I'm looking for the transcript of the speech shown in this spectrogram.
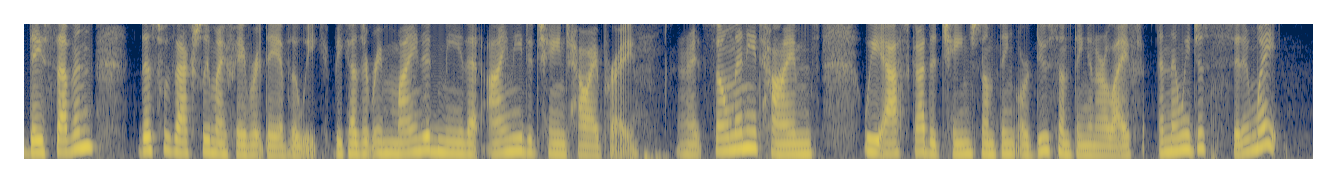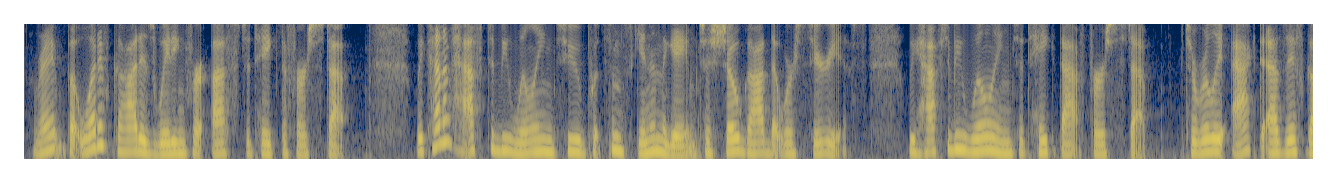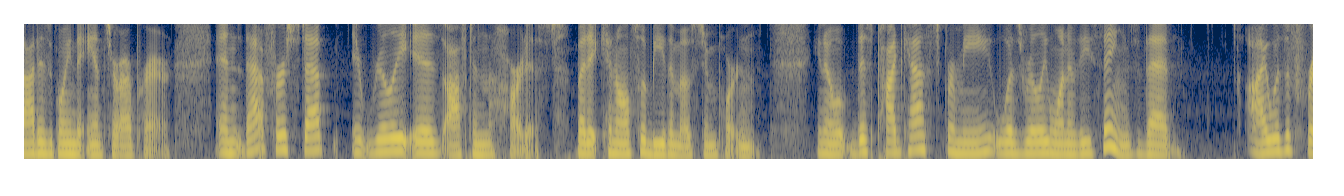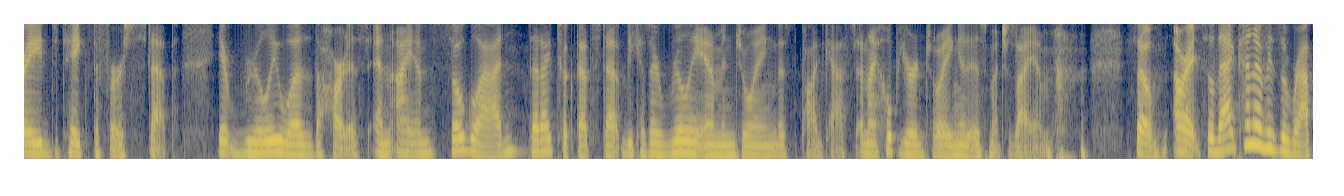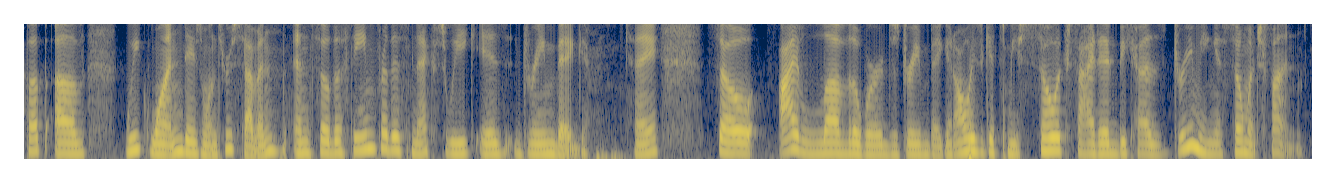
Day seven, this was actually my favorite day of the week because it reminded me that I need to change how I pray. All right, so many times we ask God to change something or do something in our life, and then we just sit and wait, right? But what if God is waiting for us to take the first step? We kind of have to be willing to put some skin in the game to show God that we're serious. We have to be willing to take that first step to really act as if God is going to answer our prayer. And that first step, it really is often the hardest, but it can also be the most important. You know, this podcast for me was really one of these things that I was afraid to take the first step. It really was the hardest. And I am so glad that I took that step because I really am enjoying this podcast. And I hope you're enjoying it as much as I am. so, all right. So, that kind of is a wrap up of week one, days one through seven. And so, the theme for this next week is dream big. Okay. So, I love the words dream big. It always gets me so excited because dreaming is so much fun.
